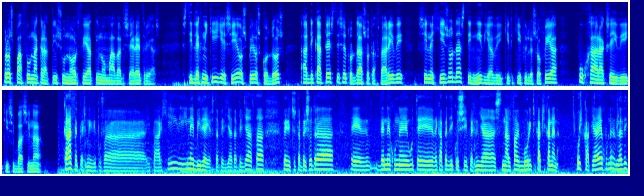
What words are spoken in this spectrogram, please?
προσπαθούν να κρατήσουν όρθια την ομάδα της Ερέτριας. Στην τεχνική ηγεσία ο Σπύρος Κοντός αντικατέστησε τον Τάσο Ταφταρίδη συνεχίζοντας την ίδια διοικητική φιλοσοφία που χάραξε η διοίκηση Μπασινά. Κάθε παιχνίδι που θα υπάρχει είναι εμπειρία για αυτά τα παιδιά. Τα παιδιά αυτά τα περισσότερα ε, δεν έχουν ούτε 15-20 παιχνίδια στην Α, μπορεί και κάποια κανένα. Όχι κάποια έχουν, δηλαδή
